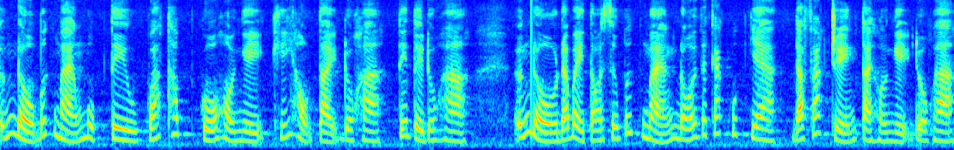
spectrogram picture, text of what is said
Ấn Độ bất mãn mục tiêu quá thấp của hội nghị khí hậu tại Doha, tin từ Doha. Ấn Độ đã bày tỏ sự bất mãn đối với các quốc gia đã phát triển tại hội nghị Doha.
